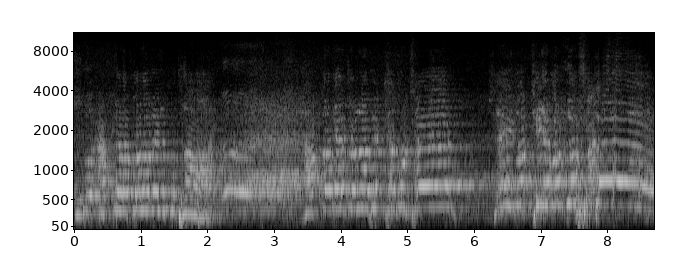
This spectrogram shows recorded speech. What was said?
কিন্তু আপনারা পালাবেন কোথায়? আপনাদের জন্য অপেক্ষা করছেন সেই দক্ষিণে বঙ্গোপসাগর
